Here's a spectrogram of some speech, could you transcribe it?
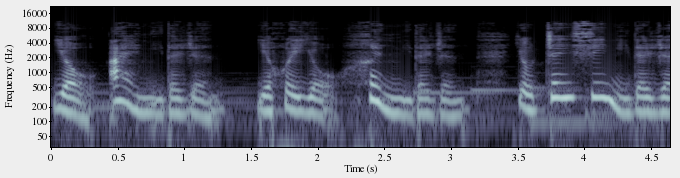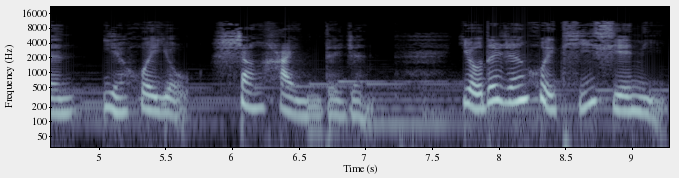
有爱你的人，也会有恨你的人；有珍惜你的人，也会有伤害你的人。有的人会提携你，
